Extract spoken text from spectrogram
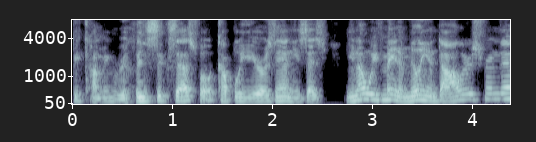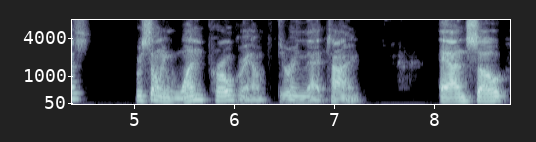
becoming really successful. A couple of years in, he says, You know, we've made a million dollars from this. We're selling one program during that time. And so,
